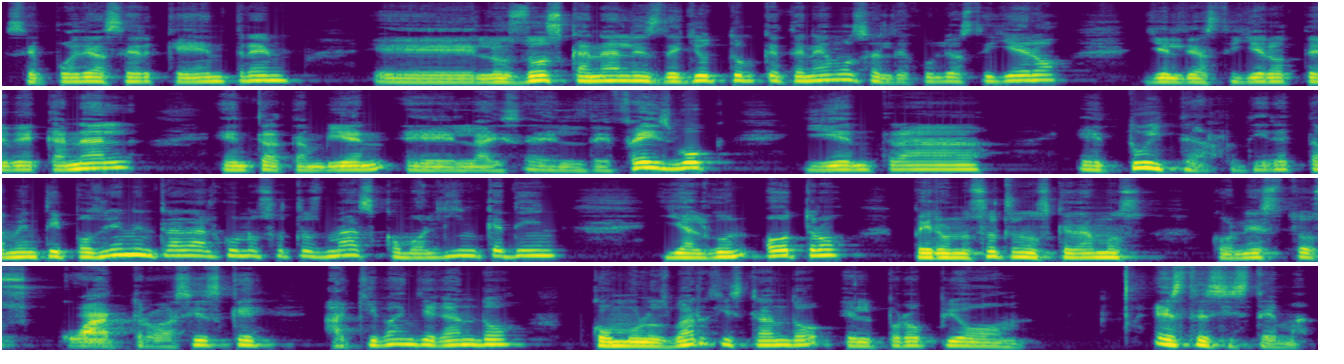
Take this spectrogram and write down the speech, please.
se puede hacer que entren eh, los dos canales de YouTube que tenemos, el de Julio Astillero y el de Astillero TV Canal. Entra también eh, el de Facebook y entra Twitter directamente y podrían entrar algunos otros más como LinkedIn y algún otro, pero nosotros nos quedamos con estos cuatro. Así es que aquí van llegando como los va registrando el propio este sistema.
